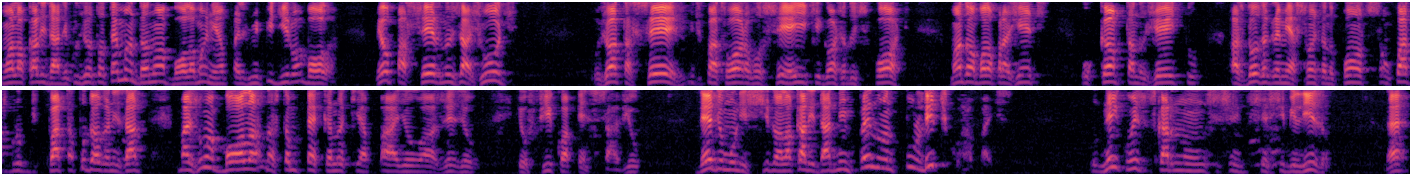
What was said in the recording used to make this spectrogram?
uma localidade. Inclusive, eu estou até mandando uma bola amanhã para eles me pedirem uma bola. Meu parceiro, nos ajude. O JC, 24 horas, você aí que gosta do esporte, manda uma bola para gente. O campo está no jeito, as 12 agremiações estão no ponto, são quatro grupos de quatro, está tudo organizado. Mas uma bola, nós estamos pecando aqui, rapaz. Eu, às vezes eu, eu fico a pensar, viu? Dentro do município, na localidade, em pleno ano político, rapaz. Nem com isso os caras não se sensibilizam, né?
